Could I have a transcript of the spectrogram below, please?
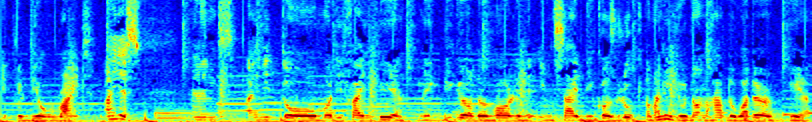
it will be alright. Ah yes, and I need to modify here, make bigger the hole inside because look, normally you don't have the water here.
